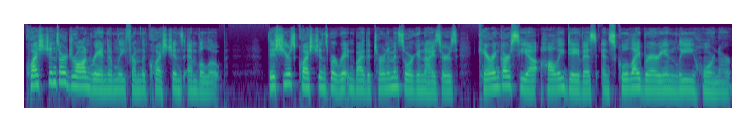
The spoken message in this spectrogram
Questions are drawn randomly from the questions envelope. This year's questions were written by the tournament's organizers, Karen Garcia, Holly Davis, and school librarian Lee Horner.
